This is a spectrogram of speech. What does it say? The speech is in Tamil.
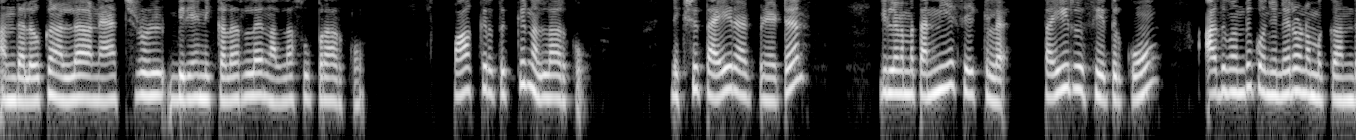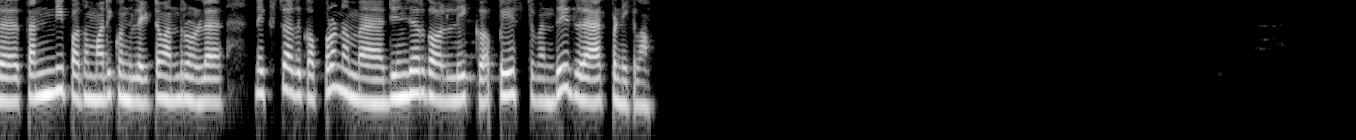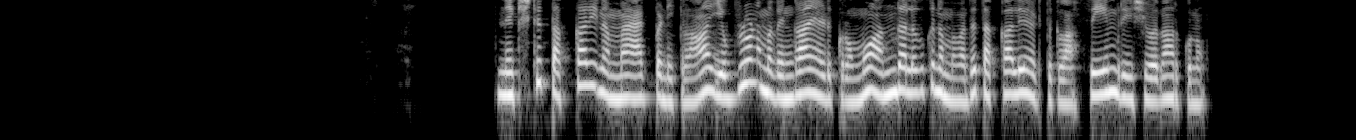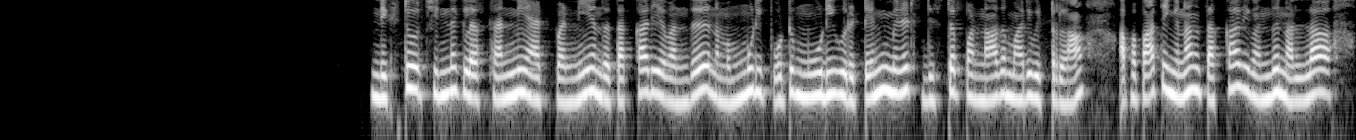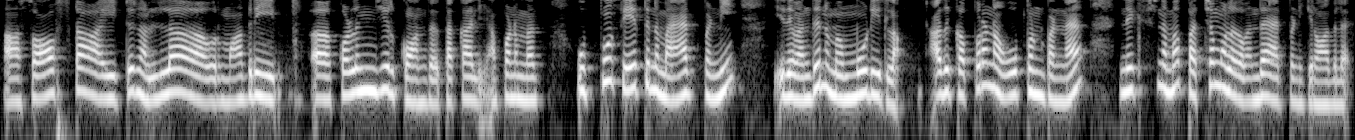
அந்த அளவுக்கு நல்லா நேச்சுரல் பிரியாணி கலரில் நல்லா சூப்பராக இருக்கும். பார்க்குறதுக்கு நல்லா இருக்கும். நெக்ஸ்ட்டு தயிர் ஆட் பண்ணிவிட்டு இதில் நம்ம தண்ணியே சேர்க்கல. தயிர் சேர்த்துருக்கோம். அது வந்து கொஞ்சம் நேரம் நமக்கு அந்த தண்ணி பதம் மாதிரி கொஞ்சம் லைட்டாக வந்துடும்ல நெக்ஸ்ட் அதுக்கப்புறம் நம்ம ஜிஞ்சர் கார்லிக் பேஸ்ட் வந்து இதில் ஆட் பண்ணிக்கலாம். நெக்ஸ்ட்டு தக்காளி நம்ம ஆட் பண்ணிக்கலாம். எவ்வளோ நம்ம வெங்காயம் எடுக்கிறோமோ அந்த அளவுக்கு நம்ம வந்து தக்காளியும் எடுத்துக்கலாம். சேம் ரேஷியோ தான் இருக்கணும். நெக்ஸ்ட்டு ஒரு சின்ன கிளாஸ் தண்ணி ஆட் பண்ணி அந்த தக்காளியை வந்து நம்ம மூடி போட்டு மூடி ஒரு டென் மினிட்ஸ் டிஸ்டர்ப் பண்ணாத மாதிரி விட்டுறலாம். அப்போ பார்த்தீங்கன்னா அந்த தக்காளி வந்து நல்லா சாஃப்டாக ஆகிட்டு நல்லா ஒரு மாதிரி குழஞ்சிருக்கும் அந்த தக்காளி. அப்போ நம்ம உப்பும் சேர்த்து நம்ம ஆட் பண்ணி இதை வந்து நம்ம மூடிடலாம். அதுக்கப்புறம் நான் ஓப்பன் பண்ணேன். நெக்ஸ்ட் நம்ம பச்சை மிளகா வந்து ஆட் பண்ணிக்கிறோம் அதில்.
